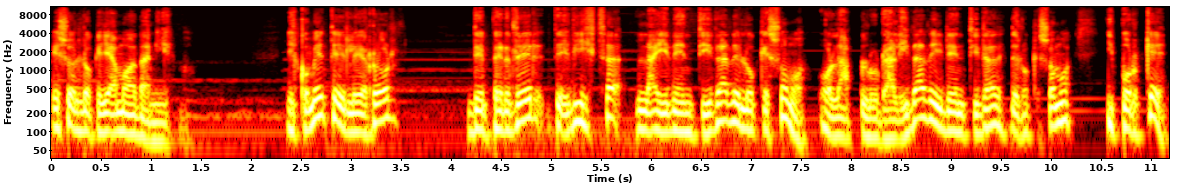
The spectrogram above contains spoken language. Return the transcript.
eso es lo que llamo adanismo. Y comete el error de perder de vista la identidad de lo que somos o la pluralidad de identidades de lo que somos y por qué.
